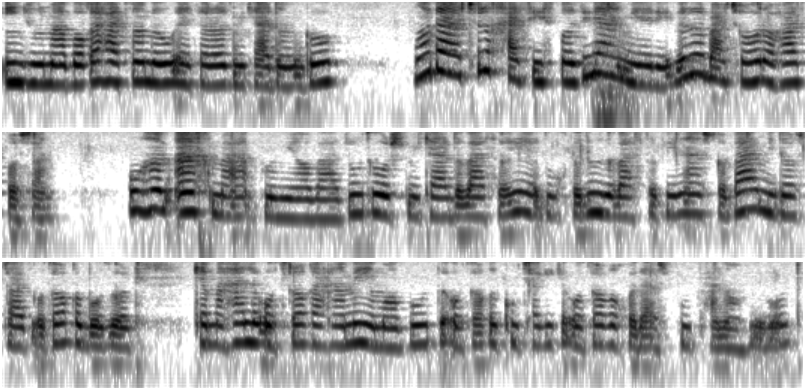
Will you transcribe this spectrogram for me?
این جور مواقع حتما به او اعتراض می کرد و می گفت مادر چرا خسیس بازی در میاری بذار بچه ها راحت باشن او هم اخم به ابرو می آورد رو ترش می کرد و وسایل دوخت و دود و بست و پینش را بر می داشت و از اتاق بزرگ که محل اتراق همه ما بود به اتاق کوچکی که اتاق خودش بود پناه می بود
